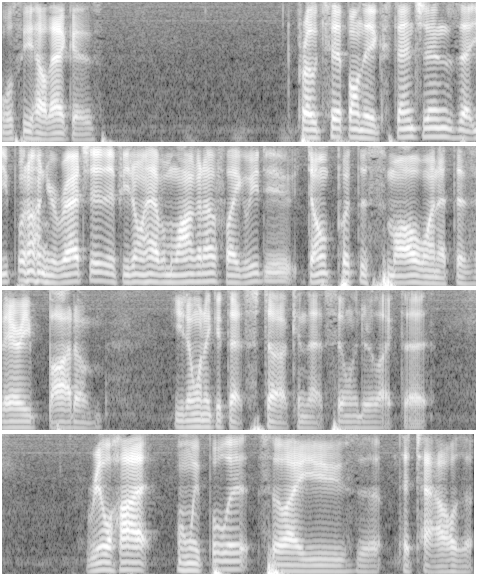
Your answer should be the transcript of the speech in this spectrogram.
we'll see how that goes. Pro tip on the extensions that you put on your ratchet if you don't have them long enough like we do, don't put the small one at the very bottom. You don't want to get that stuck in that cylinder like that. Real hot when we pull it, so I use the, the towel to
